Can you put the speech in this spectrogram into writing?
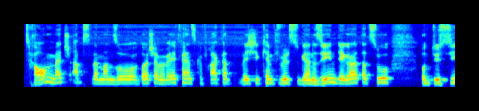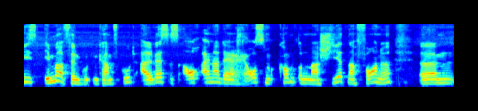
Traum-Matchups, wenn man so deutsche MMA-Fans gefragt hat, welche Kämpfe willst du gerne sehen? Der gehört dazu. Und Ducy ist immer für einen guten Kampf gut. Alves ist auch einer, der rauskommt und marschiert nach vorne. Ähm,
